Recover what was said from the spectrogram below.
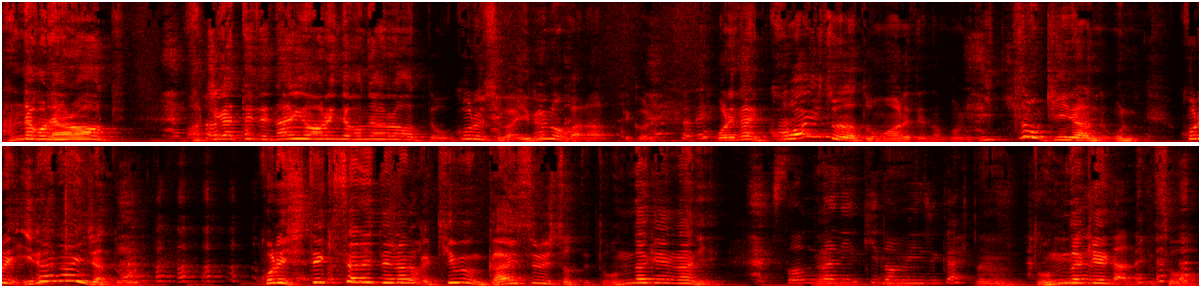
なんだこの野郎って。間違ってて何が悪いんだこの野郎って怒る人がいるのかなってこれ。俺何？怖い人だと思われてんの？これいっつも気になるんだよ。これこれいらないじゃんって俺これ指摘されてなんか気分害する人ってどんだけ何？そんなに気の短い人です。うん、どんだけ、そう。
